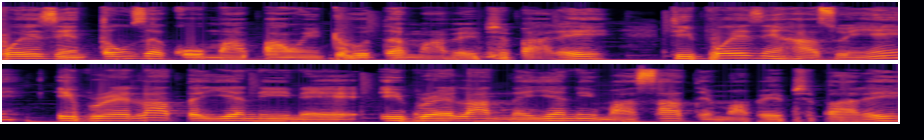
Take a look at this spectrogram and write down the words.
ပွဲစဉ်39မှာပါဝင်ထိုးတက်မှာပဲဖြစ်ပါတယ်။ဒီပွဲစဉ်ဟာဆိုရင် April လ3ရက်နေ့နဲ့ April လ2ရက်နေ့မှာစတင်မှာပဲဖြစ်ပါတယ်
